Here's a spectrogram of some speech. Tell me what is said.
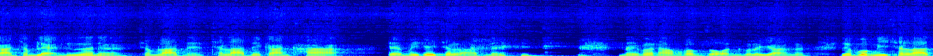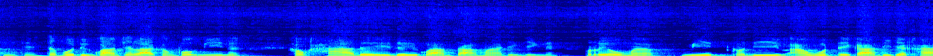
การชำแหละเนื้อเนะฉลาดเนี่ยฉลาดในการฆ่า แต่ไม่ใช่ฉลาดในในพระธรรมคำสอนก็ละอย่างกัน แล้วพวกนี้ฉลาด ถ้าพูดถึงความฉลาดของพวกนี้นะเขาฆ่าด้วยด้วยความสามารถจริงๆเนี่ยเร็วมาก มีดเขาดีอาวุธในการที่จะฆ่า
